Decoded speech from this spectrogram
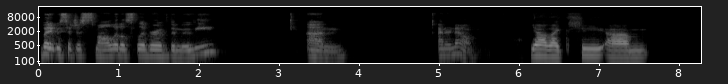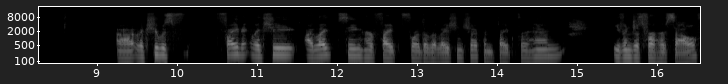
but it was such a small little sliver of the movie. Um I don't know. yeah like she um uh like she was fighting like she i liked seeing her fight for the relationship and fight for him even just for herself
